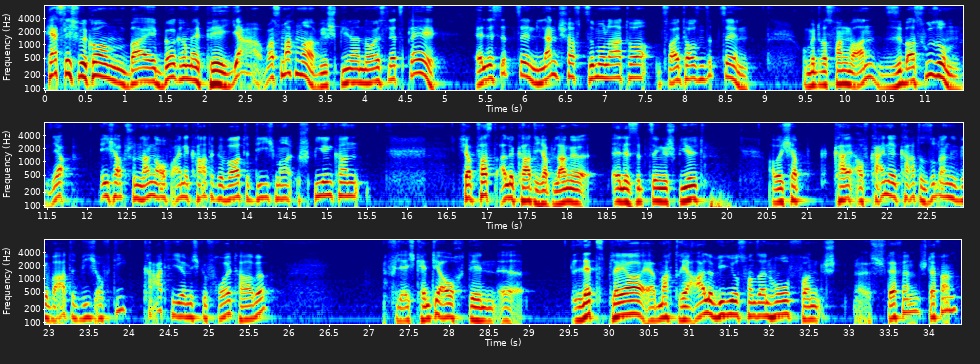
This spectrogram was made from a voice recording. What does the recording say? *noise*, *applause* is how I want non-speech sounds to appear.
Herzlich willkommen bei Burgram LP. Ja, was machen wir? Wir spielen ein neues Let's Play. LS17 Landschaftssimulator 2017. Und mit was fangen wir an? Sibassusum. Ja, ich habe schon lange auf eine Karte gewartet, die ich mal spielen kann. Ich habe fast alle Karten. Ich habe lange LS17 gespielt. Aber ich habe kei auf keine Karte so lange gewartet, wie ich auf die Karte hier mich gefreut habe. Vielleicht kennt ihr auch den äh, Let's Player. Er macht reale Videos von seinem Hof, von äh, Stefan, Stefan,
